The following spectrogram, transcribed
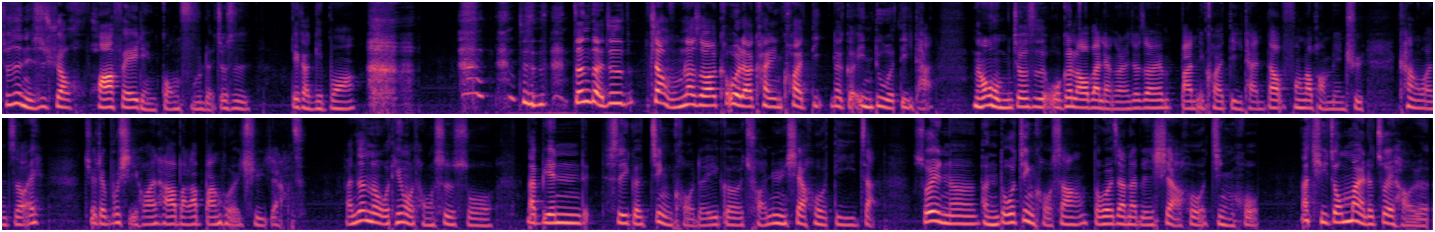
就是你是需要花费一点功夫的，就是叠个给搬，就是真的就是像我们那时候为了要看一块地那个印度的地毯，然后我们就是我跟老板两个人就在那边搬一块地毯到放到旁边去，看完之后，哎。觉得不喜欢，还要把它搬回去这样子。反正呢，我听我同事说，那边是一个进口的一个船运下货第一站，所以呢，很多进口商都会在那边下货进货。那其中卖的最好的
